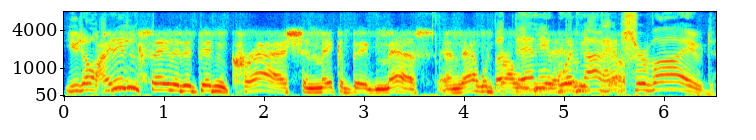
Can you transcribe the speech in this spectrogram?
You don't. I need- didn't say that it didn't crash and make a big mess, and that would But probably then be the it would not have survived.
